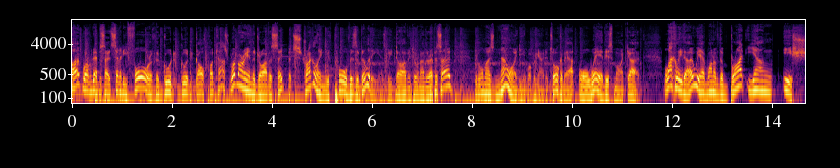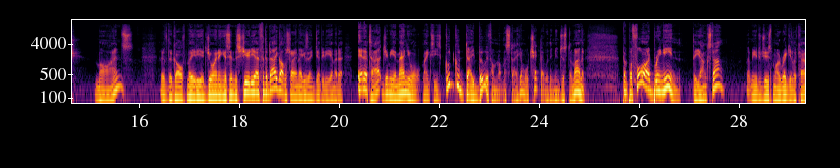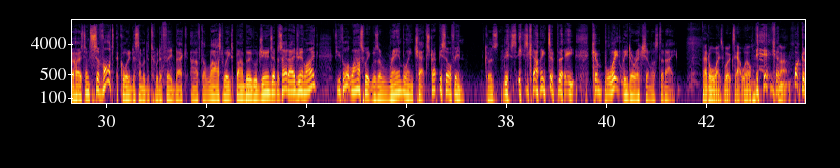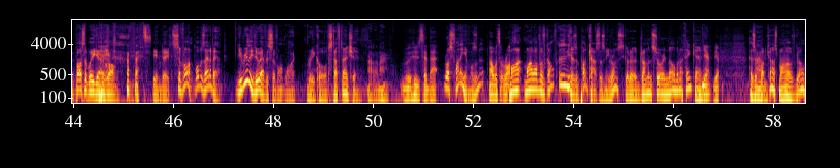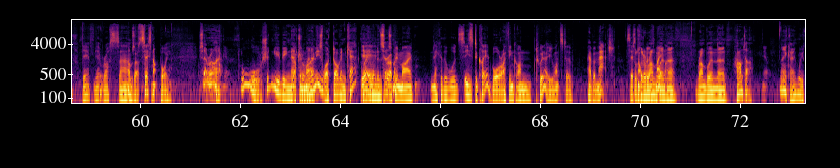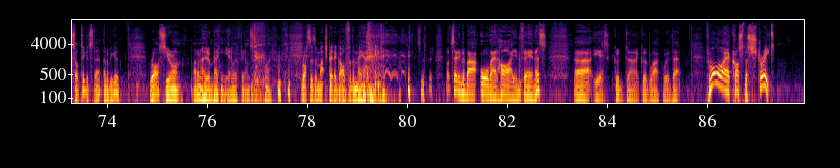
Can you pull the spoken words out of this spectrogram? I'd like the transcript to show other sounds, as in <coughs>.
Hello, welcome to episode 74 of the Good Good Golf Podcast. Rod Murray in the driver's seat, but struggling with poor visibility as we dive into another episode with almost no idea what we're going to talk about or where this might go. Luckily, though, we have one of the bright young ish minds of the golf media joining us in the studio for the day. Golf Australia Magazine Deputy Editor, editor Jimmy Emmanuel makes his good, good debut, if I'm not mistaken. We'll check that with him in just a moment. But before I bring in the youngster, let me introduce my regular co host and savant, according to some of the Twitter feedback after last week's Barnbougle Dunes episode, Adrian Logue. If you thought last week was a rambling chat, strap yourself in because this <laughs> is going to be completely directionless today. That always works out well. <laughs> what could possibly go wrong? <laughs> Indeed. Savant, what was that about? You really do have a savant like recall of stuff, don't you? I don't know. Who said that? Ross Flanagan, wasn't it? Oh, was it Ross? My, my Love of Golf. He has a podcast, doesn't he, Ross? He's got a Drummond store in Melbourne, I think. And yeah, yep has a um, podcast, My Love of Golf. Yeah, yeah, Ross. Um, Thumbs up. Cessnock Boy. Is that right? Yep. Oh, shouldn't you be natural enemies like dog and cat? Yeah, and grew up in my neck of the woods. He's declared war, I think, on Twitter. He wants to have a match. Cessnock sort of rumble in, the, rumble in the Hunter. Yep. Okay, we could sell tickets to that. That'll be good. Ross, you're on. I don't know who I'm backing yet. I'll have to go and see the play. <laughs> Ross is a much better golfer than me, I think. <laughs> <laughs> not setting the bar all that high, in fairness. Uh, yes, good, uh, good luck with that. From all the way across the street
